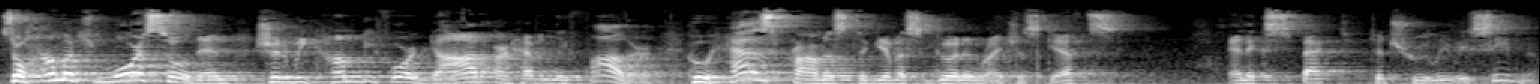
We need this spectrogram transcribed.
So, how much more so then should we come before God, our Heavenly Father, who has promised to give us good and righteous gifts, and expect to truly receive them?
